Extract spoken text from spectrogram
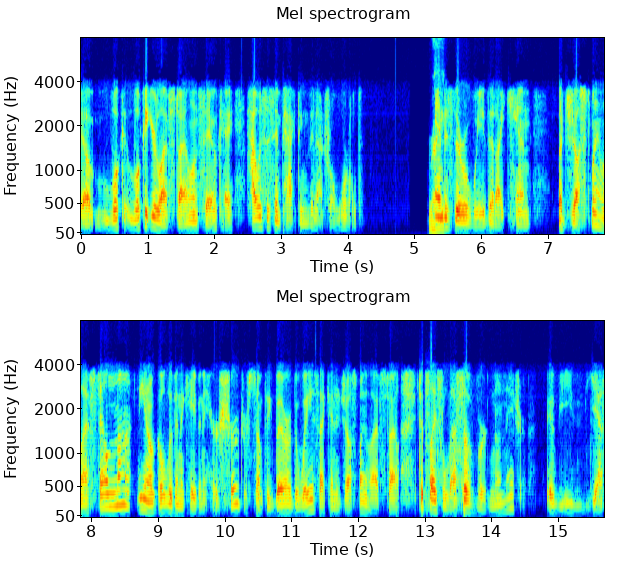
uh, look look at your lifestyle and say, okay, how is this impacting the natural world? Right. And is there a way that I can adjust my lifestyle? Not you know go live in a cave in a hair shirt or something, but are the ways I can adjust my lifestyle to place less of a burden on nature? Uh, yes,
